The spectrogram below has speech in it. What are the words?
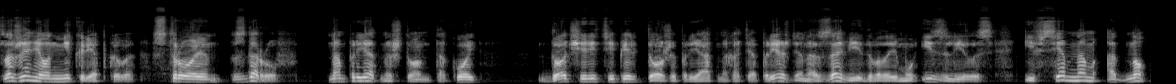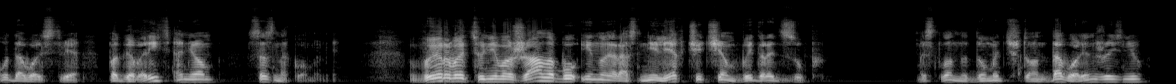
Сложение он не крепкого, строен, здоров. Нам приятно, что он такой. Дочери теперь тоже приятно, хотя прежде она завидовала ему и злилась. И всем нам одно удовольствие — поговорить о нем со знакомыми. Вырвать у него жалобу иной раз не легче, чем выдрать зуб. Мы склонны думать, что он доволен жизнью,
